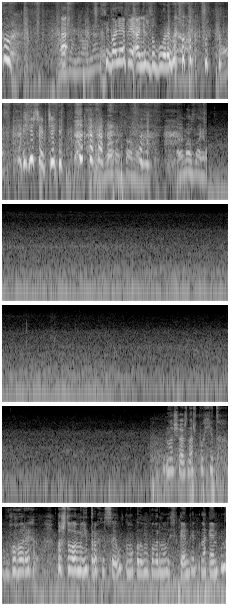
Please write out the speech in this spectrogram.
Фух. А, Chyba lepiej, aniż do góry było. I szybciej. Ale można grać. Ну що ж, наш похід в гори коштував мені трохи сил, тому коли ми повернулися в кемпінг, на кемпінг,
